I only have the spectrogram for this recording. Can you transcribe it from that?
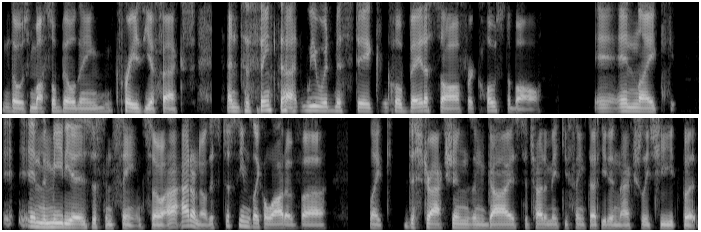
those muscle building crazy effects. And to think that we would mistake clobetasol for clostebol in, in like in the media is just insane. So I, I don't know. This just seems like a lot of uh, like distractions and guys to try to make you think that he didn't actually cheat. But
